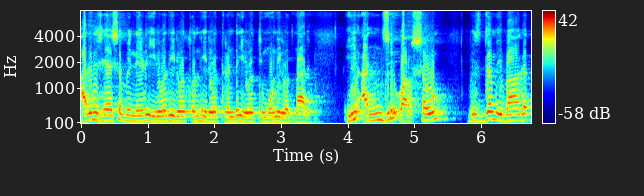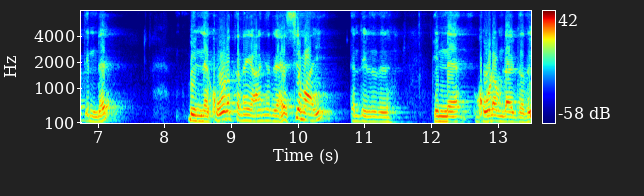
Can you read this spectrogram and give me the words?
അതിനുശേഷം പിന്നീട് ഇരുപത് ഇരുപത്തൊന്ന് ഇരുപത്തിരണ്ട് ഇരുപത്തി മൂന്ന് ഇരുപത്തിനാല്. ഈ അഞ്ച് വർഷവും വിസ്ഡം വിഭാഗത്തിന്റെ പിന്നെ കൂടെ തന്നെയാണ് ഞാൻ രഹസ്യമായി എന്ത് ചെയ്യുന്നത് പിന്നെ കൂടെ ഉണ്ടായിരുന്നത്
